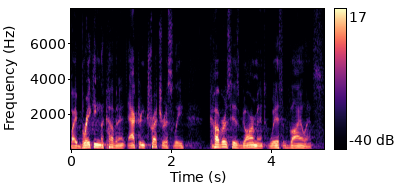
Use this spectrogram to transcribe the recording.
by breaking the covenant, acting treacherously, covers his garment with violence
